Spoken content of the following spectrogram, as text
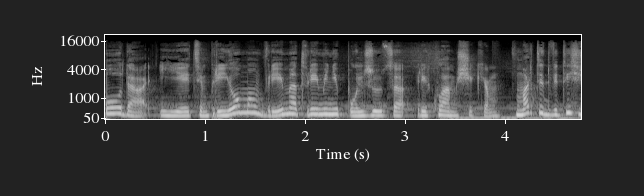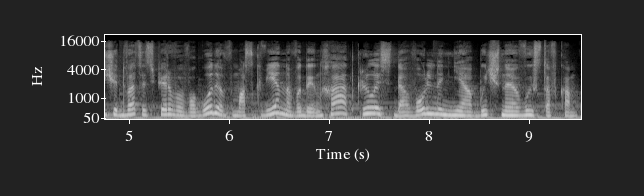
О да, и этим приемом время от времени пользуются рекламщики. В марте 2021 года в Москве на ВДНХ открылась довольно необычная выставка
